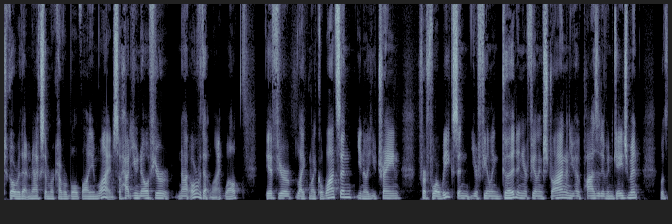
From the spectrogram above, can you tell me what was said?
to go over that maximum recoverable volume line. So how do you know if you're not over that line? Well, if you're like Michael Watson, you know, you train for 4 weeks and you're feeling good and you're feeling strong and you have positive engagement with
